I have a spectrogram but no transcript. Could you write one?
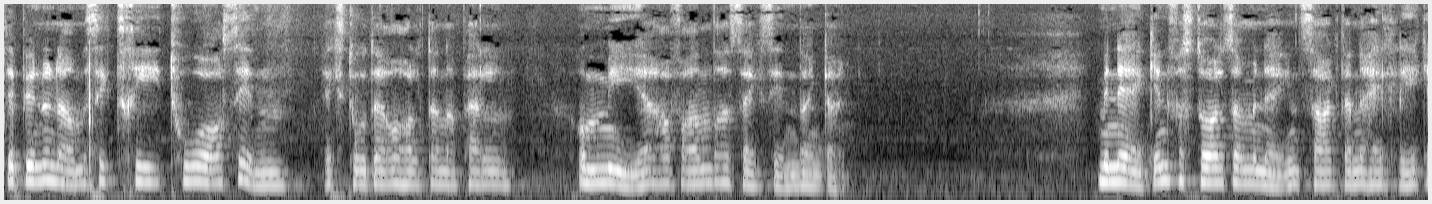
Det begynner å nærme seg tre, to år siden jeg sto der og holdt den appellen, og mye har forandret seg siden den gang. Min egen forståelse av min egen sak den er helt lik,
